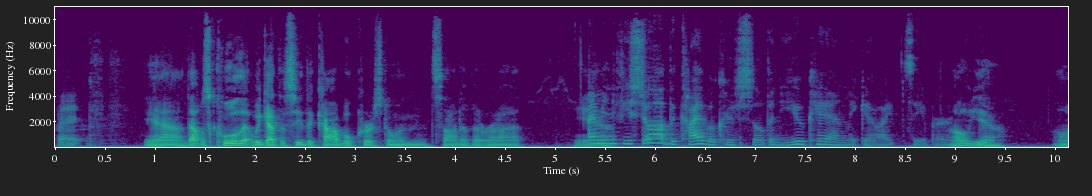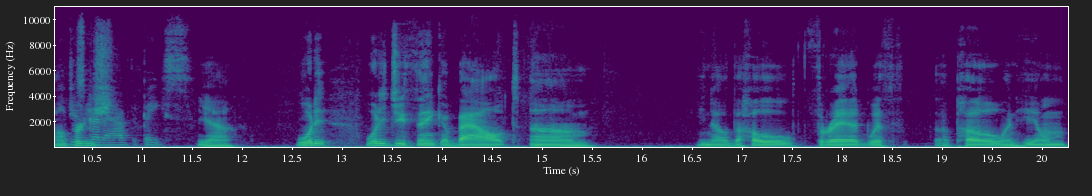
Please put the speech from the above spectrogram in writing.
but Yeah, that was cool that we got to see the Kyber crystal inside of it, right? Yeah. I mean, if you still have the Kyber crystal, then you can make a lightsaber. oh yeah. Oh, you I'm just pretty. gotta Sh- have the base. yeah. What did What did you think about um, you know, the whole thread with uh, Poe and him,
